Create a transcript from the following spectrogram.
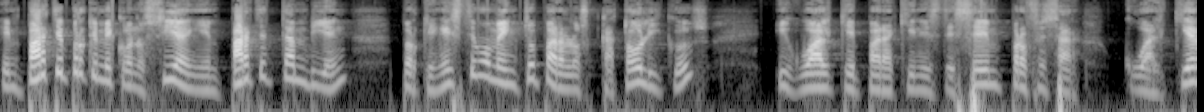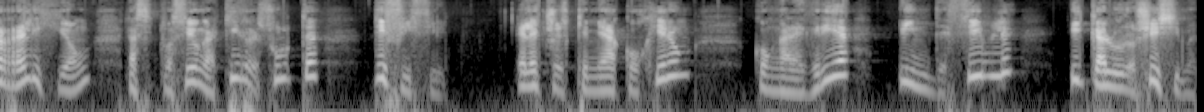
En parte porque me conocían y en parte también porque en este momento para los católicos, igual que para quienes deseen profesar cualquier religión, la situación aquí resulta difícil. El hecho es que me acogieron con alegría indecible y calurosísima.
